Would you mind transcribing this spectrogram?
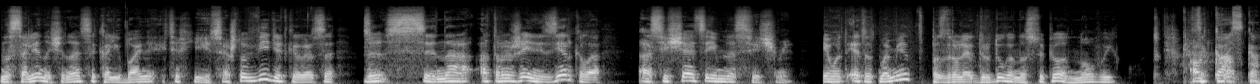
на столе начинается колебание этих яиц. А что видит, как говорится, за- с- на отражение зеркала освещается именно свечами. И вот этот момент, поздравляют друг друга, наступил Новый год. А Це от про- казка.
